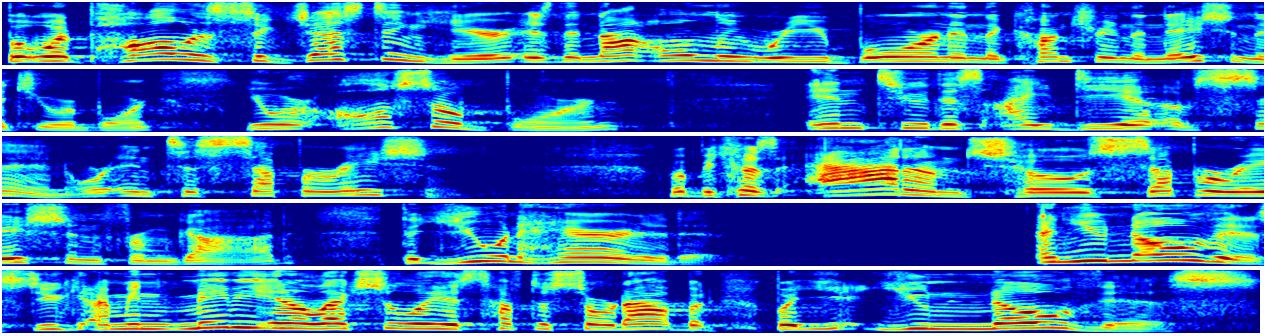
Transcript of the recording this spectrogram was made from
But what Paul is suggesting here is that not only were you born in the country and the nation that you were born, you were also born into this idea of sin or into separation. but because Adam chose separation from God, that you inherited it. And you know this. You, I mean, maybe intellectually it's tough to sort out, but, but you, you know this.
